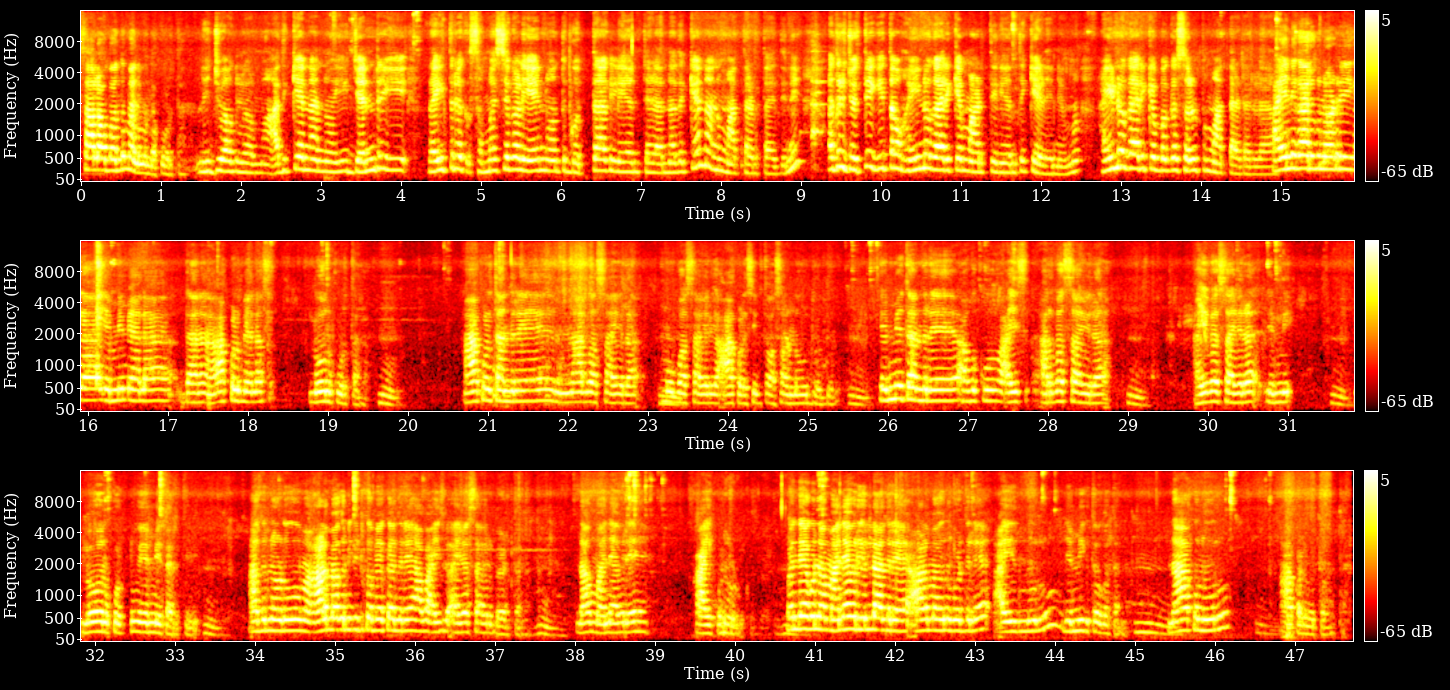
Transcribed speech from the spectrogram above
ಸಾಲ ಬಂದು ಮನೆ ಮುಂದೆ ಕೊಡ್ತಾನೆ. ನಿಜವಾಗ್ಲೂ ಅಮ್ಮ. ಅದಕ್ಕೆ ನಾನು ಈ ಜನರಿಗೆ ರೈತರ ಸಮಸ್ಯೆಗಳು ಏನು ಅಂತ ಗೊತ್ತಾಗ್ಲಿ ಅಂತೇಳಿ ಅನ್ನೋದಕ್ಕೆ ನಾನು ಮಾತಾಡ್ತಾ ಇದ್ದೀನಿ. ಅದ್ರ ಜೊತೆಗೆ ತಾವು ಹೈನುಗಾರಿಕೆ ಮಾಡ್ತೀರಿ ಅಂತ ಕೇಳೀನಿ ಅಮ್ಮ. ಹೈನುಗಾರಿಕೆ ಬಗ್ಗೆ ಸ್ವಲ್ಪ ಮಾತಾಡಲ್ಲ? ಹೈನುಗಾರಿಗೂ ನೋಡ್ರಿ ಈಗ ಎಮ್ಮೆ ಮೇಲೆ ದನ ಆಕಳ ಮೇಲೆ ಲೋನ್ ಕೊಡ್ತಾರ. ಹ್ಮ್. ಆಕಳು ತಂದ್ರೆ ನಾಲ್ವತ್ತು ಸಾವಿರ ಮೂವತ್ತು ಸಾವಿರ ಆಕಳು ಸಿಗ್ತಾವ ಸಣ್ಣವು ದೊಡ್ಡವು. ಎಮ್ಮೆ ತಂದ್ರೆ ಅವಕ್ಕೂ ಐಸ್ ಅರವತ್ತು ಸಾವಿರ. ಹ್ಮ್. ಐವತ್ತು ಸಾವಿರ ಎಮ್ಮಿ ಲೋನ್ ಕೊಟ್ಟು ಎಮ್ಮಿ ತರ್ತೀವಿ. ಅದು ನೋಡು ಆಳ ಮಗನಿಗೆ ಇಟ್ಕೋಬೇಕಂದ್ರೆ ಅವ ಐದು ಐವತ್ತು ಸಾವಿರ ಬೇಡ್ತಾನೆ. ನಾವು ಮನೆಯವರೇ ಕಾಯಿ ಕೊಡ್ಬೇಕು ಒಂದೇಗು ನಾವು ಮನೆಯವ್ರು ಇಲ್ಲ ಅಂದ್ರೆ ಆಳ ಮಗನಿಗೆ ಹೊಡೆದ್ರೆ ಐದುನೂರು ಎಮ್ಮಿಗೆ ತಗೋತಾನೆ. ನಾಲ್ಕು ನೂರು ಆಕಳಿಗೆ ತಗೋತಾನೆ.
